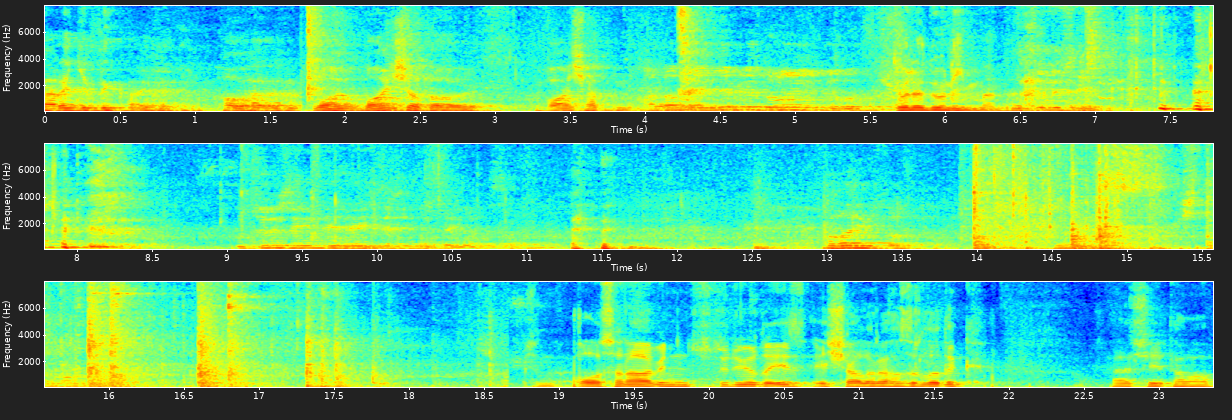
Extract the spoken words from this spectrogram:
Ne ara girdin? Haber. One, one shot abi. One shot mı? Adam 50 bile drone yapıyor bak. Şöyle döneyim ben de. Bu türlü şey. Bu türlü şeyin de değiştirecek Instagram'ı sana. Kolay bir soru. Şimdi Oğuzhan abinin stüdyodayız. Eşyaları hazırladık. Her şey tamam.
